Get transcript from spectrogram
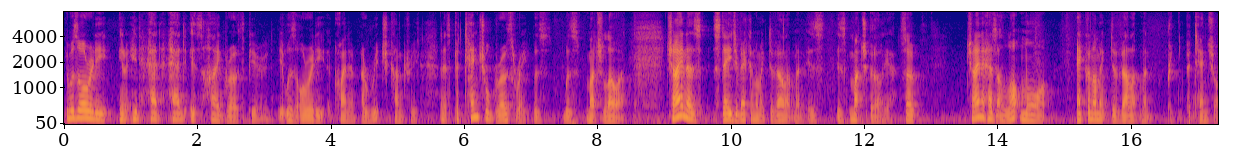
it was already, you know, it had had its high growth period. It was already quite a, a rich country, and its potential growth rate was, was much lower. China's stage of economic development is, is much earlier. So China has a lot more economic development potential.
